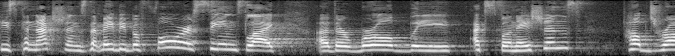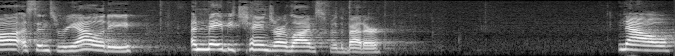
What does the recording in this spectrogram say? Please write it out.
these connections that maybe before seemed like otherworldly explanations, help draw us into reality and maybe change our lives for the better. Now,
